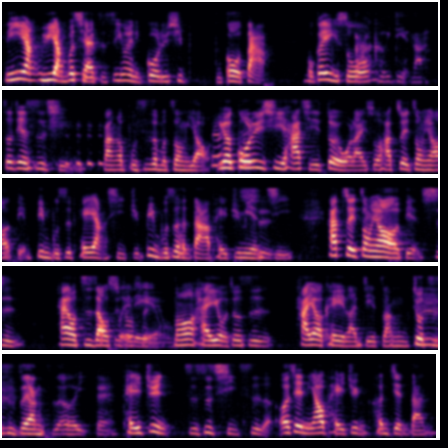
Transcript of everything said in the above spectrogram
你养鱼养不起来，只是因为你过滤器不够大。我跟你说，可以点啊，这件事情 反而不是这么重要，因为过滤器它其实对我来说，它最重要的点并不是培养细菌，并不是很大的培菌面积，它最重要的点是它要制造水流，然后还有就是。它要可以拦截脏物，就只是这样子而已。对，培菌只是其次的，而且你要培菌很简单。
